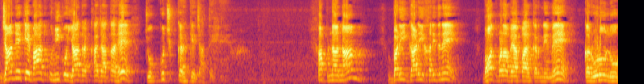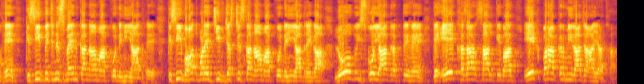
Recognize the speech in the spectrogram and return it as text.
जाने के बाद उन्हीं को याद रखा जाता है जो कुछ करके जाते हैं। अपना नाम, बड़ी गाड़ी खरीदने, बहुत बड़ा व्यापार करने में करोड़ों लोग हैं। किसी बिजनेसमैन का नाम आपको नहीं याद है। किसी बहुत बड़े चीफ जस्टिस का नाम आपको नहीं याद रहेगा। लोग इसको याद रखते हैं कि एक हज़ार साल के बाद एक पराक्रमी राजा आया था।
